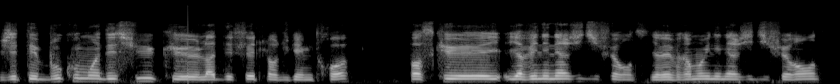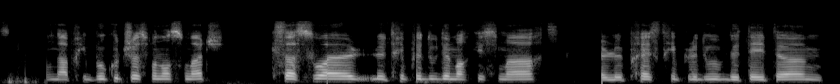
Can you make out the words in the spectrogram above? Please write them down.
j'étais beaucoup moins déçu que la défaite lors du Game 3 parce qu'il y avait une énergie différente. Il y avait vraiment une énergie différente. On a appris beaucoup de choses pendant ce match que ça soit le triple-double de Marcus Smart, le press triple-double de Tatum,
